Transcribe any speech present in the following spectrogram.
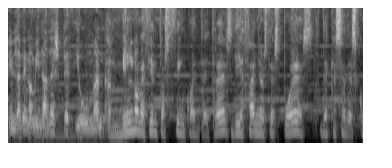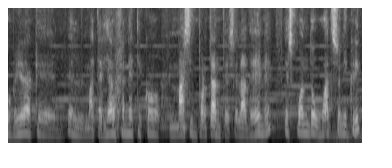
en la denominada especie humana. En 1953, diez años después de que se descubriera que el material genético más importante es el ADN, es cuando Watson y Crick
